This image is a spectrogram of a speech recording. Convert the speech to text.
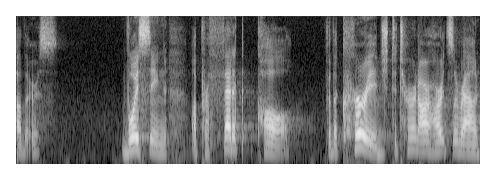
others. Voicing a prophetic call for the courage to turn our hearts around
